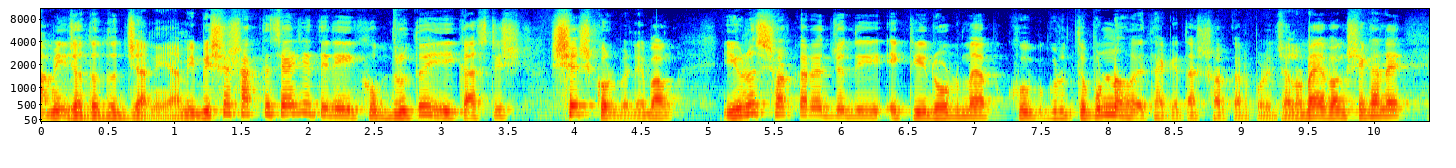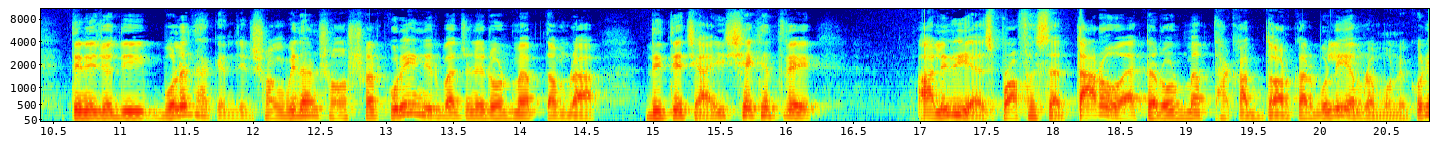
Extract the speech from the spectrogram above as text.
আমি যতদূর জানি। আমি বিশ্বাস রাখতে চাই যে তিনি খুব দ্রুতই এই কাজটি শেষ করবেন এবং ইউনুস সরকারের যদি একটি রোডম্যাপ খুব গুরুত্বপূর্ণ হয়ে থাকে তার সরকার পরিচালনা এবং সেখানে তিনি যদি বলে থাকেন যে সংবিধান সংস্কার করেই নির্বাচনী রোডম্যাপ আমরা দিতে চাই, সেক্ষেত্রে আলিরিয়াস প্রফেসর, তারও একটা রোডম্যাপ থাকার দরকার বলেই আমরা মনে করি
